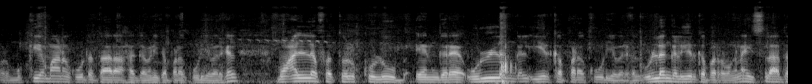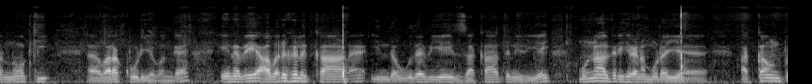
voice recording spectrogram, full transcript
ஒரு முக்கியமான கூட்டத்தாராக கவனிக்கப்படக்கூடியவர்கள் முல்லஃபத்துல் குலூப் என்கிற உள்ளங்கள் ஈர்க்கப்படக்கூடியவர்கள். உள்ளங்கள் ஈர்க்கப்படுறவங்கன்னா இஸ்லாத்தை நோக்கி நோக்கி வரக்கூடியவங்க. எனவே அவர்களுக்கான இந்த உதவியை ஜகாத் நிதியை முன்னால் தெரிகிற நம்முடைய அக்கௌண்ட்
